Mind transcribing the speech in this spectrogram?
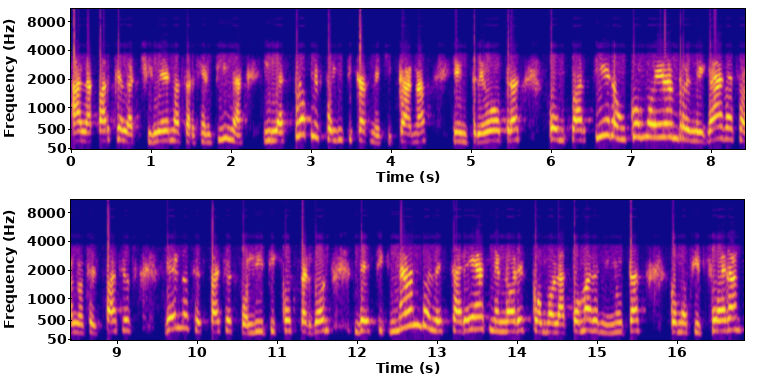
a la par que las chilenas, argentinas y las propias políticas mexicanas, entre otras, compartieron cómo eran relegadas a los espacios de los espacios políticos, perdón, designándoles tareas menores como la toma de minutas, como si fueran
